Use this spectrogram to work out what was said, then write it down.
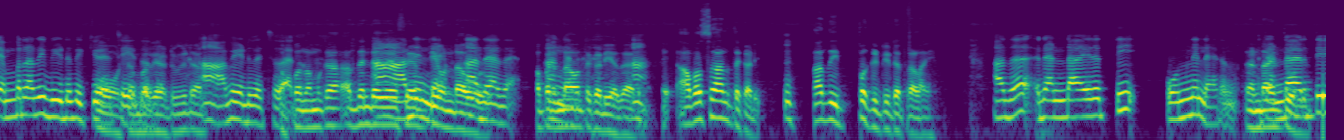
ടെമ്പററി വീട് വെക്കുകയാണ് ചെയ്തത്. ആ വീട് വെച്ചതായിരുന്നു. നമുക്ക് അതിന്റെ സേഫ്റ്റി. അതെ, അതെ. അപ്പൊ രണ്ടാമത്തെ കടി അതായിരുന്നു. അവസാനത്തെ കടി അത് ഇപ്പൊ കിട്ടിയിട്ട് എത്ര ആളായി അത് രണ്ടായിരത്തി ഒന്നിലായിരുന്നു. രണ്ടായിരത്തി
